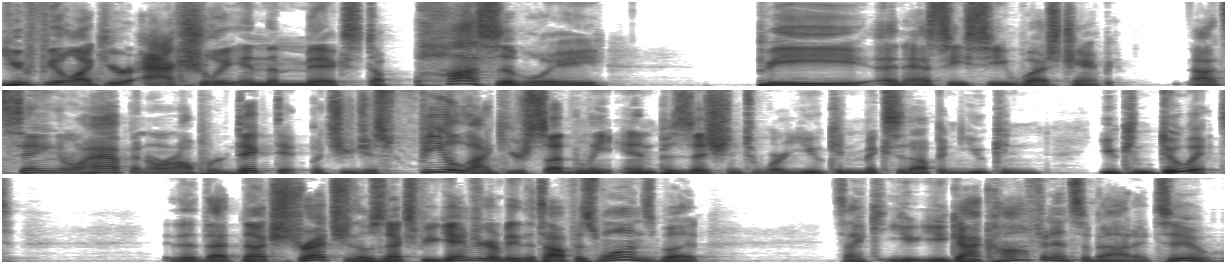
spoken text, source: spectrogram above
you feel like you're actually in the mix to possibly be an SEC West champion. Not saying it'll happen or I'll predict it, but you just feel like you're suddenly in position to where you can mix it up and you can you can do it. That, that next stretch, and those next few games are going to be the toughest ones, but it's like you you got confidence about it too.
